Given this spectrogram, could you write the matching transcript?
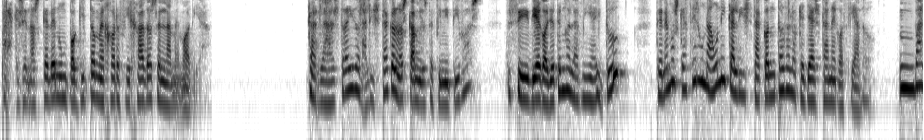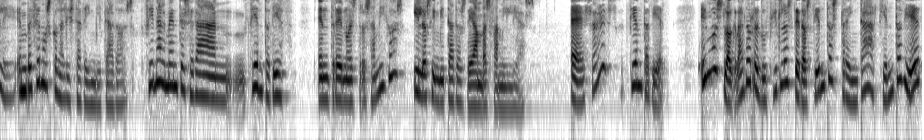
para que se nos queden un poquito mejor fijados en la memoria. Carla, ¿has traído la lista con los cambios definitivos? Sí, Diego, yo tengo la mía. ¿Y tú? Tenemos que hacer una única lista con todo lo que ya está negociado. Mm, vale, empecemos con la lista de invitados. Finalmente serán 110 entre nuestros amigos y los invitados de ambas familias. Eso es, 110. Hemos logrado reducirlos de 230 a 110.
